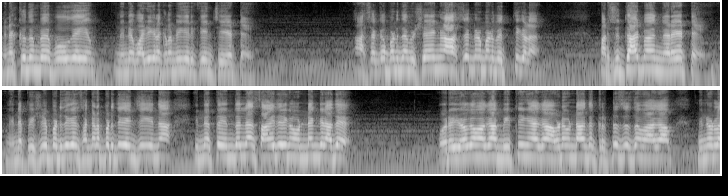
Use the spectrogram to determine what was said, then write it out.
നിനക്ക് മുമ്പേ പോവുകയും നിന്റെ വഴികളെ ക്രമീകരിക്കുകയും ചെയ്യട്ടെ. ആശങ്കപ്പെടുന്ന വിഷയങ്ങൾ ആശങ്കപ്പെടുന്ന വ്യക്തികൾ പരിശുദ്ധാത്മാവ് നിറയട്ടെ. നിന്നെ ഭീഷണിപ്പെടുത്തുകയും സങ്കടപ്പെടുത്തുകയും ചെയ്യുന്ന ഇന്നത്തെ എന്തെല്ലാം സാഹചര്യങ്ങൾ ഉണ്ടെങ്കിൽ അത് ഓരോ യോഗമാകാം മീറ്റിംഗ് ആകാം അവിടെ ഉണ്ടാകുന്ന ക്രിറ്റിസിസം ആകാം നിന്നുള്ള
